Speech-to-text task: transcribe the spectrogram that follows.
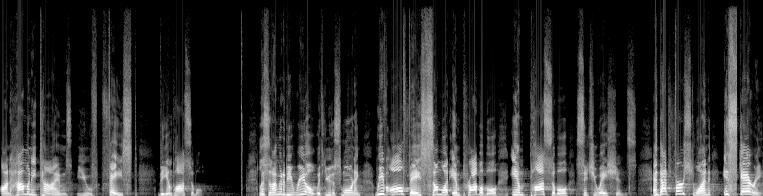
on how many times you've faced the impossible. Listen, I'm going to be real with you this morning. We've all faced somewhat improbable, impossible situations. And that first one is scary.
